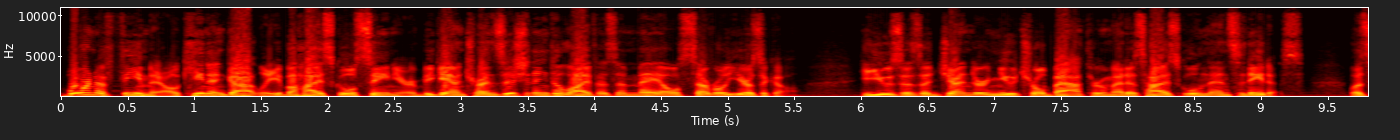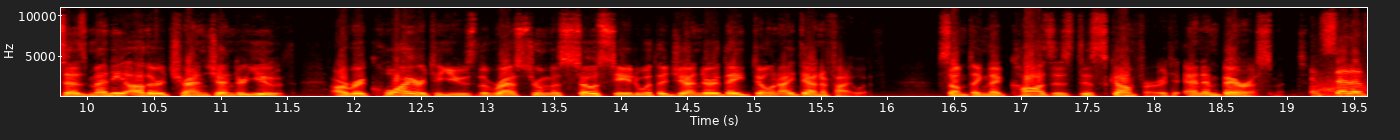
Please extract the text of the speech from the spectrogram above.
Born a female, Keenan Gottlieb, a high school senior, began transitioning to life as a male several years ago. He uses a gender neutral bathroom at his high school in Encinitas, but says many other transgender youth are required to use the restroom associated with a gender they don't identify with, something that causes discomfort and embarrassment. Instead of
